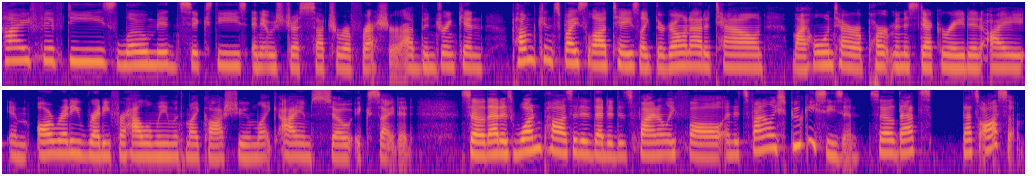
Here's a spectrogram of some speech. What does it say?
high 50s, low mid 60s, and it was just such a refresher. I've been drinking pumpkin spice lattes like they're going out of town. My whole entire apartment is decorated. I am already ready for Halloween with my costume. Like, I am so excited. So that is one positive that it is finally fall and it's finally spooky season. So that's that's awesome.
